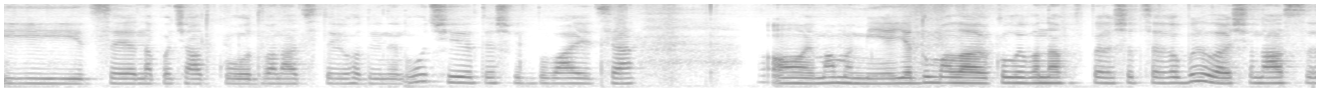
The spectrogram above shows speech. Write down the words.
І це на початку 12-ї години ночі теж відбувається. Ой, мама мія. Я думала, коли вона вперше це робила, що нас е,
